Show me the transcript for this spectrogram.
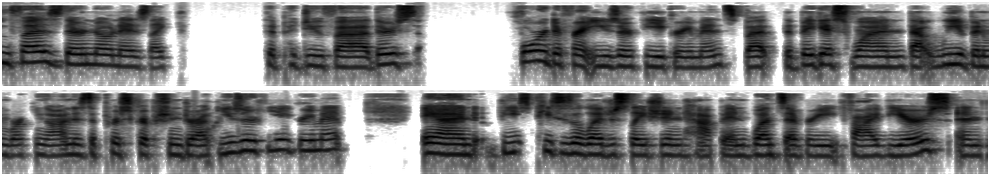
UFAs, they're known as like the PDUFA. There's four different user fee agreements, but the biggest one that we've been working on is the prescription drug user fee agreement. And these pieces of legislation happen once every five years. And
